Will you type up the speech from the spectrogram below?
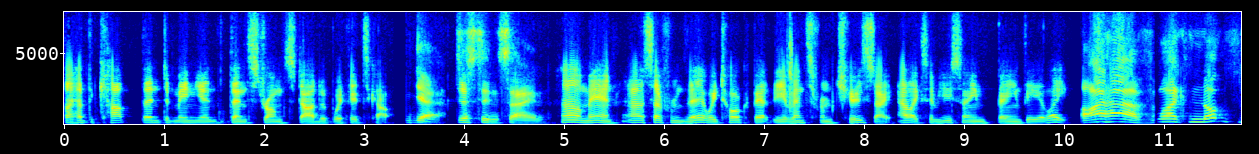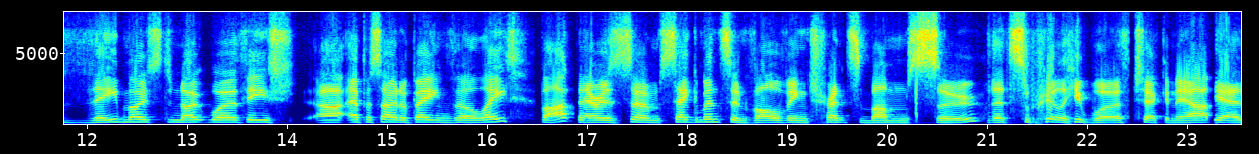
they had the cup, then Dominion, then Strong started with its cup. yeah, just insane. Oh man! Uh, so from there, we talk about the events from Tuesday. Alex, have you seen Being the Elite? I have like not the most noteworthy sh- uh, episode of Being the Elite, but there is some segments involving Trent's mum Sue that's really worth checking out. Yeah,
